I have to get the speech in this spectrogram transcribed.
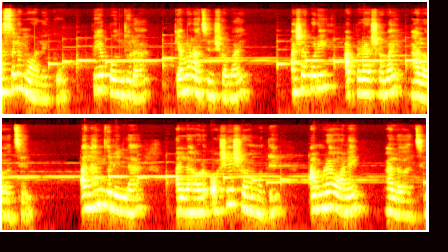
আসসালামু আলাইকুম। প্রিয় বন্ধুরা, কেমন আছেন সবাই? আশা করি আপনারা সবাই ভালো আছেন। আলহামদুলিল্লাহ, আল্লাহর অশেষ রহমতে আমরাও অনেক ভালো আছি।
